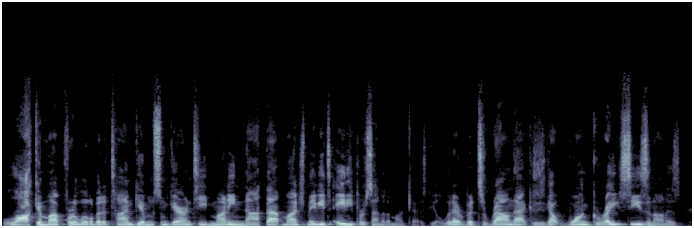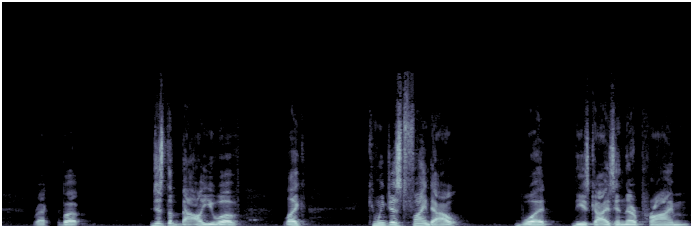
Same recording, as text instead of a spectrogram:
Lock him up for a little bit of time, give him some guaranteed money, not that much. Maybe it's 80% of the Marquez deal, whatever, but it's around that because he's got one great season on his record. But just the value of, like, can we just find out what these guys in their prime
